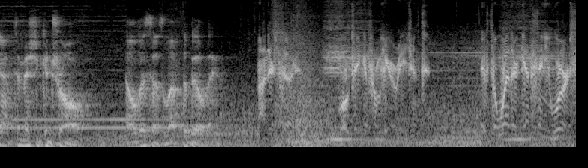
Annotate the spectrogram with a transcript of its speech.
DF to mission control. Elvis has left the building. Understood. We'll take it from here, Agent. If the weather gets any worse,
